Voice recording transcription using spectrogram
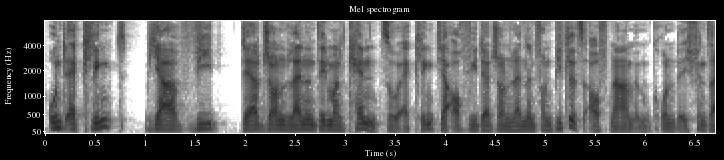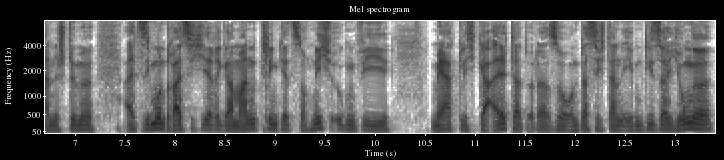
und er klingt ja wie der John Lennon, den man kennt. So, er klingt ja auch wie der John Lennon von Beatles-Aufnahmen im Grunde. Ich finde seine Stimme als 37-jähriger Mann klingt jetzt noch nicht irgendwie merklich gealtert oder so. Und dass sich dann eben dieser junge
